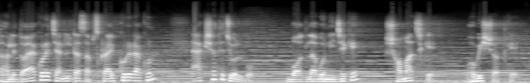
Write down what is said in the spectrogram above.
তাহলে দয়া করে চ্যানেলটা সাবস্ক্রাইব করে রাখুন। একসাথে চলবো। বদলাবো নিজেকে, সমাজকে, ভবিষ্যৎকে।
